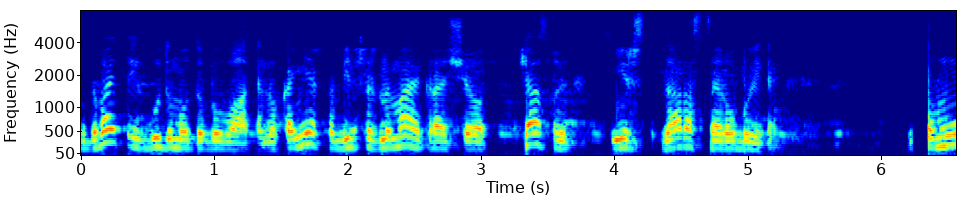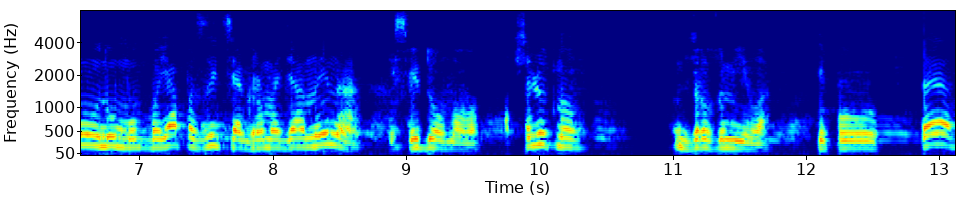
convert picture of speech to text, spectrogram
Ну, давайте їх будемо добивати. Ну, звісно, більше ж немає кращого часу, ніж зараз це робити. Тому ну моя позиція як громадянина і свідомого абсолютно зрозуміла. Типу, це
